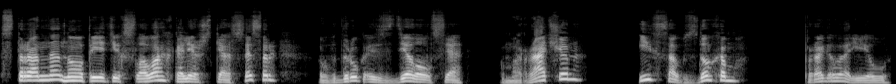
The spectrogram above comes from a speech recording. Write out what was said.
Странно, но при этих словах коллежский асессор вдруг сделался мрачен и со вздохом проговорил.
